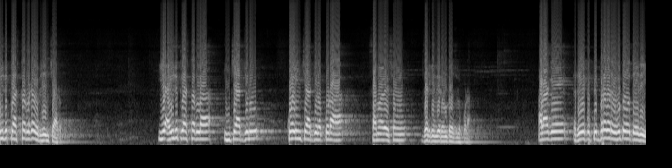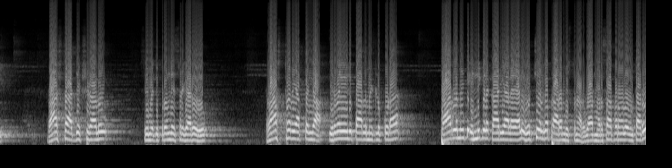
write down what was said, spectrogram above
ఐదు క్లస్టర్లుగా విభజించారు. ఈ ఐదు క్లస్టర్ల ఇన్ఛార్జీలు కో ఇన్ఛార్జీలకు కూడా సమావేశం జరిగింది రెండు రోజులు కూడా. అలాగే రేపు ఫిబ్రవరి ఒకటవ తేదీ రాష్ట్ర అధ్యక్షురాలు శ్రీమతి పురంధేశ్వరి గారు రాష్ట్ర వ్యాప్తంగా ఇరవై ఐదు పార్లమెంట్లు కూడా పార్లమెంట్ ఎన్నికల కార్యాలయాలు వర్చువల్గా ప్రారంభిస్తున్నారు. వారు నరసాపురంలో ఉంటారు.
